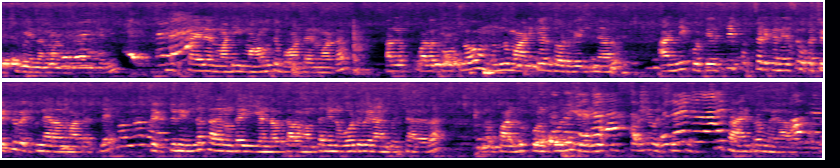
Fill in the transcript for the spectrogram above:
ఇచ్చిపోయింది అనమాట కాయలు అనమాట ఈ మామితే బాగుంటాయి అనమాట వాళ్ళ వాళ్ళ తోటలో ముందు మామిడికాయల తోట వేసినారు. అన్నీ కొట్టేసి పచ్చడికి అనేసి ఒక చెట్టు పెట్టుకున్నారు అనమాట అట్లే. చెట్టు నిండా కాయలు ఉంటాయి. ఈ ఎండాకాలం అంతా నేను ఓటు వేయడానికి వచ్చాను కదా. పళ్ళు కొనుక్కొని ఇవన్నీ తీసుకొని వచ్చేసి ఇచ్చి సాయంత్రం పోయినారు అనమాట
